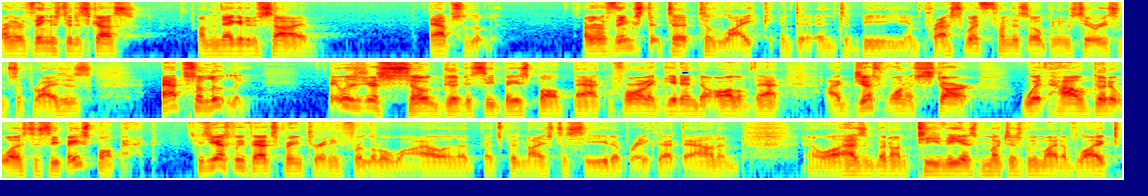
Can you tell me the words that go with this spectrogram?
are there things to discuss on the negative side? Absolutely. Are there things to, to, to like and to, and to be impressed with from this opening series? Some surprises? Absolutely. It was just so good to see baseball back. Before I get into all of that, I just want to start with how good it was to see baseball back. Because yes, we've had spring training for a little while, and that, has been nice to see to break that down. And you know, while it hasn't been on TV as much as we might have liked,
